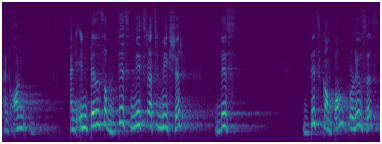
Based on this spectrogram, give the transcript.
and on and in presence of this mixed acid mixture this this compound produces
